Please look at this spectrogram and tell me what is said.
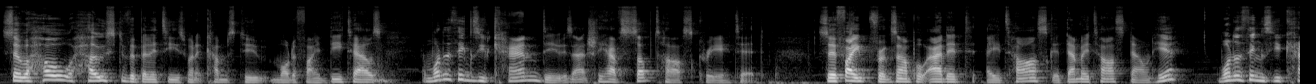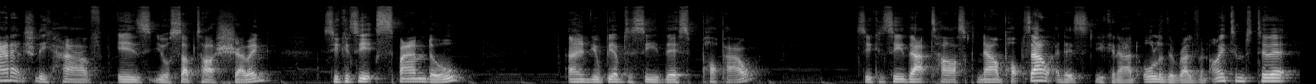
So a whole host of abilities when it comes to modifying details. And one of the things you can do is actually have subtasks created. So if I, for example, added a task, a demo task down here, one of the things you can actually have is your subtask showing. So you can see expand all and you'll be able to see this pop out. So you can see that task now pops out and it's, you can add all of the relevant items to it.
